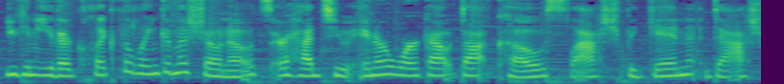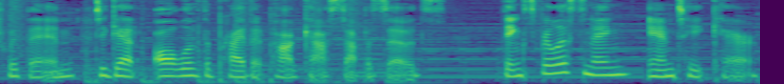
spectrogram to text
you can either click the link in the show notes or head to innerworkout.co slash begin dash within to get all of the private podcast episodes. Thanks for listening and take care.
